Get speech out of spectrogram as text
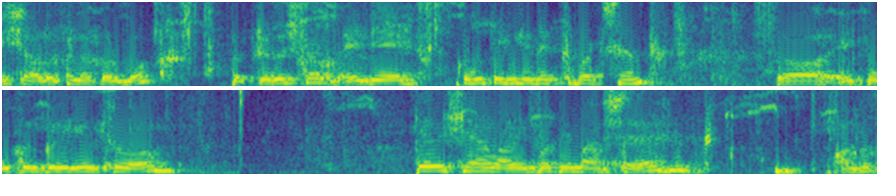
বিষয়ে আলোচনা করব। তো এই যে কবুতরগুলি দেখতে পাচ্ছেন, তো এই কবুতরগুলি কিন্তু ক্যালসিয়াম আমি প্রতি মাসে অন্তত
